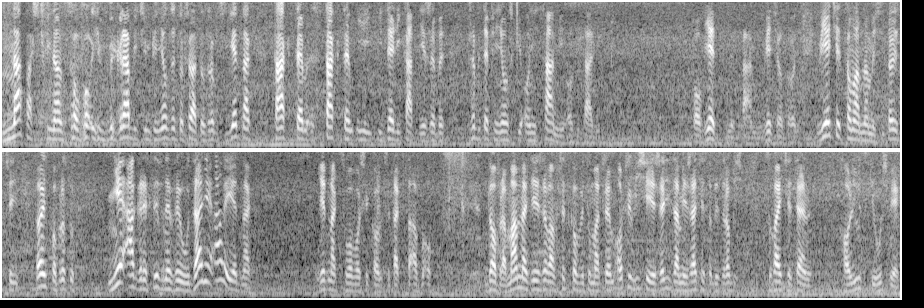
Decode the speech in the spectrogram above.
napaść finansowo i wygrabić im pieniądze, to trzeba to zrobić jednak taktem, z taktem i, i delikatnie, żeby, żeby te pieniążki oni sami oddali. Powiedzmy sami, wiecie o co chodzi. Wiecie, co mam na myśli. To jest, czyli, to jest po prostu nieagresywne wyłudzanie, ale jednak, jednak słowo się kończy tak samo. Dobra, mam nadzieję, że Wam wszystko wytłumaczyłem. Oczywiście, jeżeli zamierzacie sobie zrobić, słuchajcie, ten hollywoodzki uśmiech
